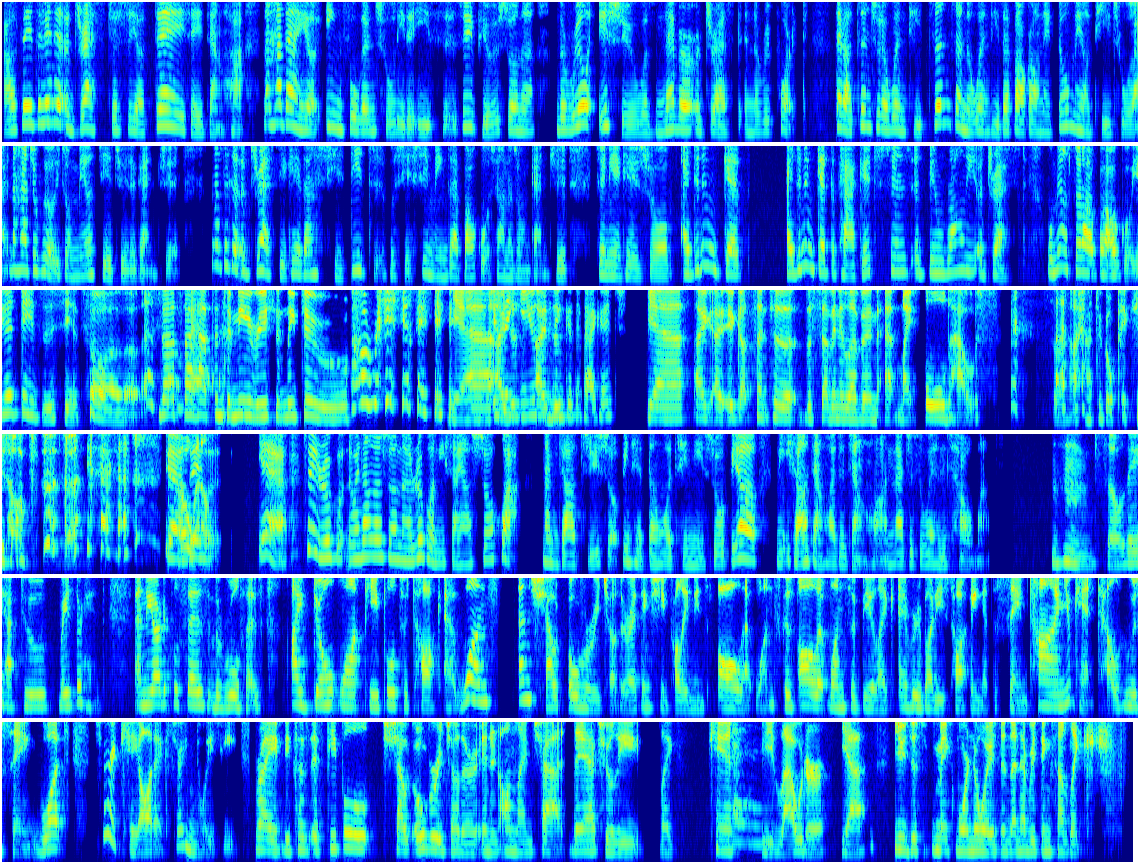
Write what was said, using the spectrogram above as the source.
好，所以这边的 address 就是有对谁讲话，那它当然也有应付跟处理的意思。所以比如说呢，the real issue was never addressed in the report， 代表正确的问题、真正的问题在报告内都没有提出来，那它就会有一种没有解决的感觉。那这个 address 也可以当写地址或写姓名在包裹上那种感觉，所以你也可以说 I didn't get I didn't get the package since it been wrongly addressed。我没有收到包裹，因为地址写错了。That's, That's what happened to me recently too. Oh really? Yeah, Is I it just you I just didn't get the package? yeah, I, I it got sent to the 7-Eleven at my old house. So now I have to go pick it up. yeah，、 Oh 所以 well. yeah，所以如果文章中说呢，如果你想要说话，那你就要举手，并且等我请你说，不要你想要讲话就讲话，那就是会很吵嘛。 hmm So they have to raise their hand. And the article says, the rule says, I don't want people to talk at once and shout over each other. I think she probably means all at once, because all at once would be like everybody's talking at the same time. You can't tell who's saying what. It's very chaotic. It's very noisy. Right. Because if people shout over each other in an online chat, they actually like can't be eh. louder. Yeah. You just make more noise and then everything sounds like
